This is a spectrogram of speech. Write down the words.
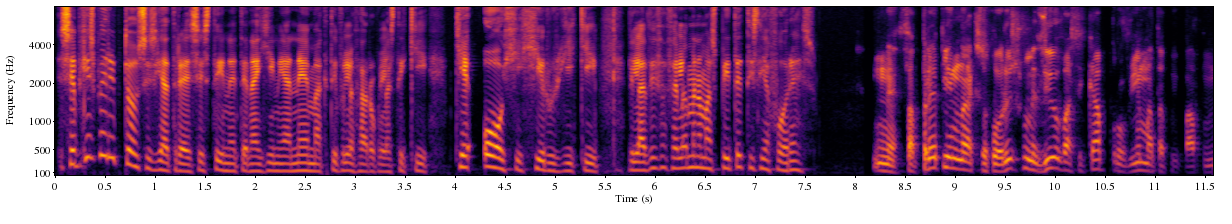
σε ποιες περιπτώσεις γιατρές συστήνεται να γίνει ανέμακτη βλεφαροπλαστική και όχι χειρουργική; Δηλαδή θα θέλαμε να μας πείτε τις διαφορές. Ναι, θα πρέπει να ξεχωρίσουμε δύο βασικά προβλήματα που υπάρχουν.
